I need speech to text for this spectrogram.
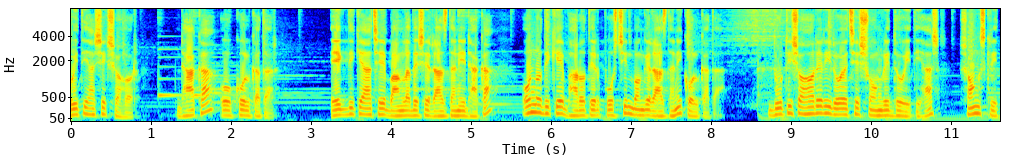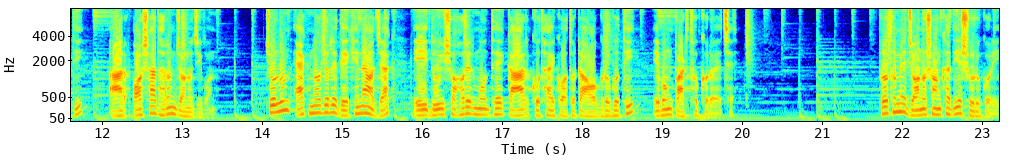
ঐতিহাসিক শহর, ঢাকা ও কলকাতার। একদিকে আছে বাংলাদেশের রাজধানী ঢাকা, অন্যদিকে ভারতের পশ্চিমবঙ্গের রাজধানী কলকাতা। দুটি শহরেরই রয়েছে সমৃদ্ধ ইতিহাস সংস্কৃতি আর অসাধারণ জনজীবন। চলুন এক নজরে দেখে নেওয়া যাক এই দুই শহরের মধ্যে কার কোথায় কতটা অগ্রগতি এবং পার্থক্য রয়েছে। প্রথমে জনসংখ্যা দিয়ে শুরু করি।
